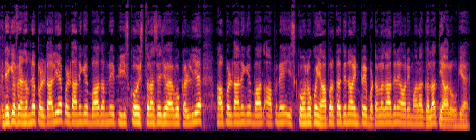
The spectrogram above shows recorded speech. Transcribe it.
देखिए फ्रेंड्स हमने पलटा लिया। पलटाने के बाद हमने पीस को इस तरह से जो है वो कर लिया आप पलटाने के बाद आपने इस कोनों को यहाँ पर कर देना इन पर बटन लगा देना और हमारा गला तैयार हो गया है।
